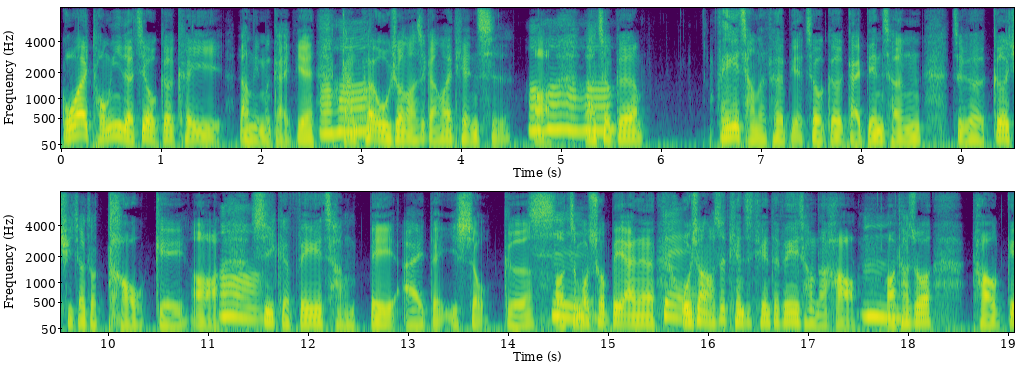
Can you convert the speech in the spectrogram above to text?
国外同意了这首歌可以让你们改编，赶快吴雄老师赶快填词啊，然后这首歌。非常的特别，这首歌改编成这个歌曲叫做《逃歌》啊，是一个非常悲哀的一首歌。哦，怎么说悲哀呢？对，吴雄老师填词填的非常的好。嗯，哦，他说《逃歌》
